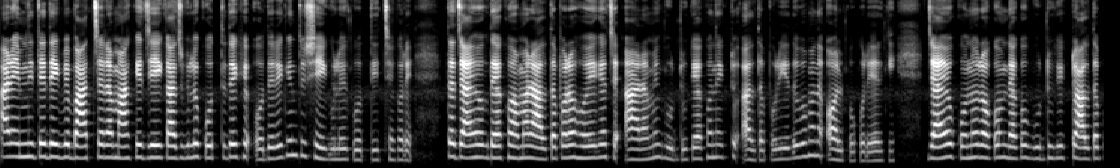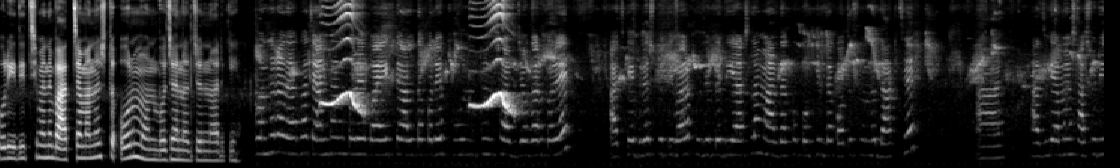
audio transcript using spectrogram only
আর এমনিতে দেখবে বাচ্চারা মাকে যেই কাজগুলো করতে দেখে, ওদেরও কিন্তু সেইগুলোই করতে ইচ্ছে করে। তা যাই হোক, দেখো আমার আলতা পরা হয়ে গেছে, আর আমি গুড্ডুকে এখন একটু আলতা পরিয়ে দেবো মানে অল্প করে আর কি। যাই হোক, কোনো রকম দেখো গুড্ডুকে একটু আলতা পরিয়ে দিচ্ছি মানে বাচ্চা মানুষ তো, ওর মন বোঝানোর জন্য আর কি। আজকে বৃহস্পতিবার পুজোটা দিয়ে আসলাম, আর দেখো কোকিলটা কত সুন্দর ডাকছে। আর আজকে আমার শাশুড়ি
